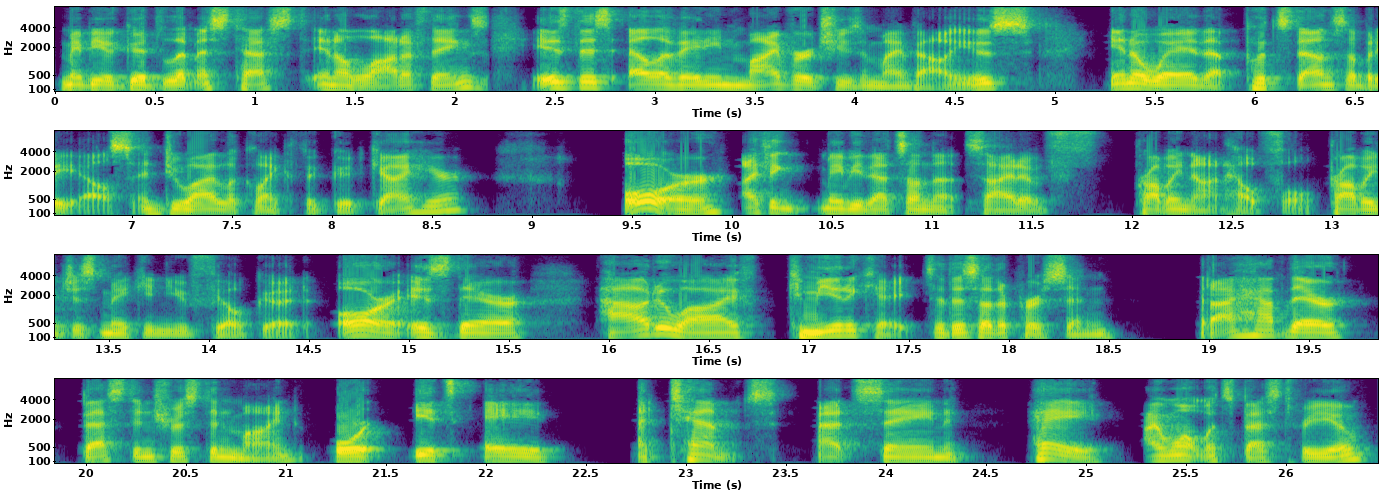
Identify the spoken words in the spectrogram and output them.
maybe a good litmus test in a lot of things. Is this elevating my virtues and my values in a way that puts down somebody else? And do I look like the good guy here? Or I think maybe that's on the side of probably not helpful, probably just making you feel good? Or is there, how do I communicate to this other person that I have their best interest in mind? Or it's a attempt at saying, Hey, I want what's best for you.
